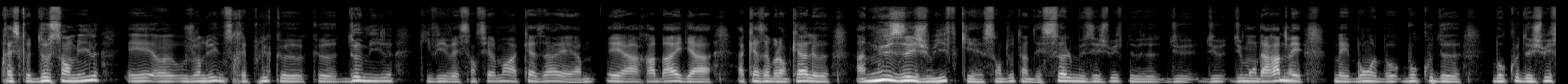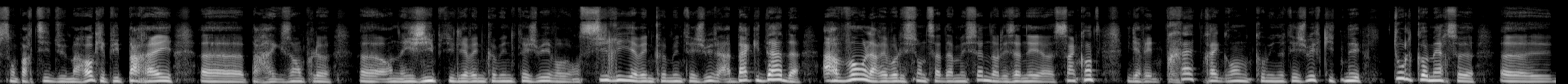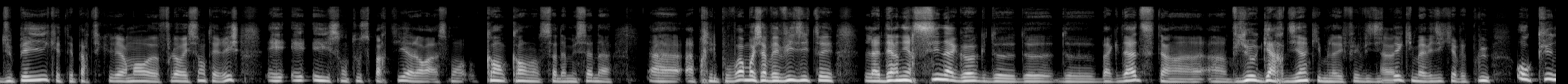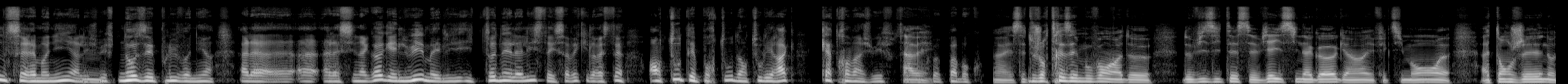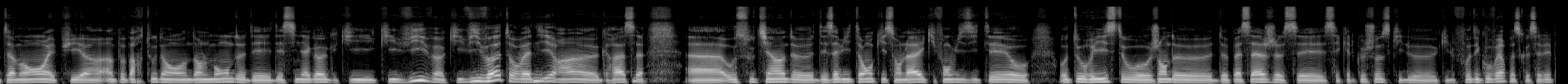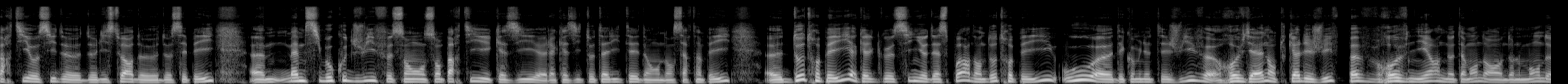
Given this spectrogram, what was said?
presque 200 000 et aujourd'hui, il ne serait plus que, que 2000 qui vivent essentiellement à Casa et à, Rabat. Il y a à Casablanca un musée juif qui est sans doute un des seuls musées juifs du monde arabe. Ouais. Mais, mais bon, be- beaucoup de, beaucoup de juifs sont partis du Maroc. Et puis pareil, euh, par exemple, euh, en Égypte, il y avait une communauté juive. En Syrie, il y avait une communauté juive. À Bagdad, avant la révolution de Saddam Hussein, dans les années euh, 50, il y avait une très, très grande communauté juive qui tenait tout le commerce euh, du pays, qui était particulièrement euh, florissante et riche. Et, et- et ils sont tous partis. Alors, à ce moment, quand, quand Saddam Hussein a, a- a pris le pouvoir, moi, j'avais visité la dernière synagogue de, de- de Bagdad. C'était un, un vieux gardien qui me l'avait fait visiter, Ah ouais. qui m'avait dit qu'il n'y avait plus aucune cérémonie. hein. les Mm. juifs n'osaient plus venir à la, à, à la synagogue. Et lui, mais il, il tenait la liste et il savait qu'il restait en tout et pour tout dans tout l'Irak 80 juifs. C'est Ah ouais. pas beaucoup. Ouais, c'est toujours très émouvant hein, de, de visiter ces vieilles synagogues, hein, effectivement, euh, à Tanger notamment, et puis euh, un peu partout dans, dans le monde, des, des synagogues qui, qui vivent, qui vivotent, on va Mm. dire, hein, euh, grâce à- au soutien de, des habitants qui sont là et qui font visiter aux, aux touristes ou aux gens de, de passage. C'est quelque chose qu'il faut découvrir parce que ça fait partie aussi de, l'histoire de, de ces pays. Euh, même si beaucoup de juifs sont, sont partis, quasi, la quasi-totalité dans, dans certains pays, euh, d'autres pays, il y a quelques signes d'espoir dans d'autres pays où euh, des communautés juives reviennent. En tout cas, les juifs peuvent revenir, notamment dans, dans le monde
